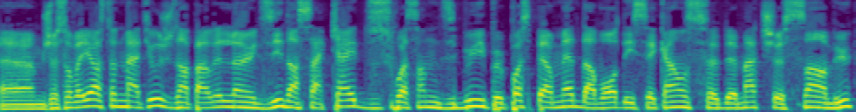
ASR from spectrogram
Euh, je surveillais Austin Matthews, je vous en parlais lundi, dans sa quête du 70 buts, il peut pas se permettre d'avoir des séquences de matchs sans but.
